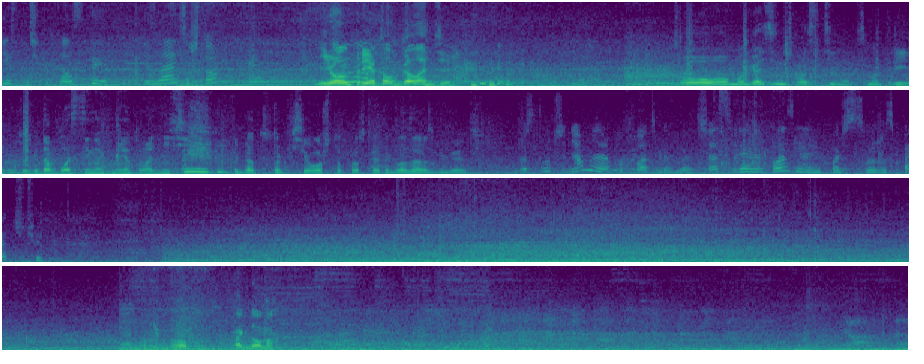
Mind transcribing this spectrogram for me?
кисточки, холсты. И знаете что? И он приехал в Голландию. О, магазин пластинок, смотри. Только там пластинок нету, одни синие. Ребят, столько всего, что просто это глаза разбегаются. Просто лучше днем, наверное, пофоткать будет. Сейчас время поздно, и хочется уже спать чуть-чуть. Оп, как дома.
